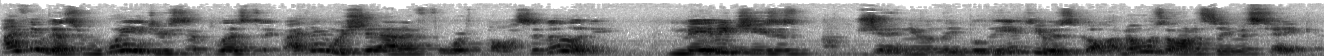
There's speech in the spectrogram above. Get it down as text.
I think that's way too simplistic. I think we should add a fourth possibility. Maybe Jesus genuinely believed he was God, but was honestly mistaken.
